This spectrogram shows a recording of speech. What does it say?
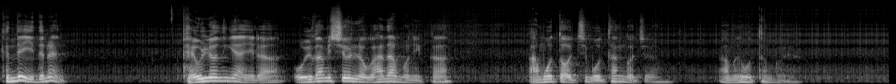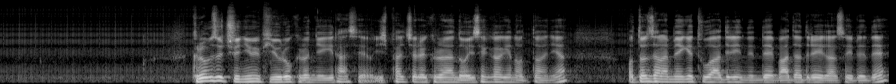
근데 이들은 배우려는 게 아니라 올감이 씌우려고 하다 보니까 아무것도 얻지 못한 거죠. 아무것도 못한 거예요. 그러면서 주님이 비유로 그런 얘기를 하세요. 28절에 그러나 너희 생각에는 어떠하냐? 어떤 사람에게 두 아들이 있는데 맏아들에게 가서 이르되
